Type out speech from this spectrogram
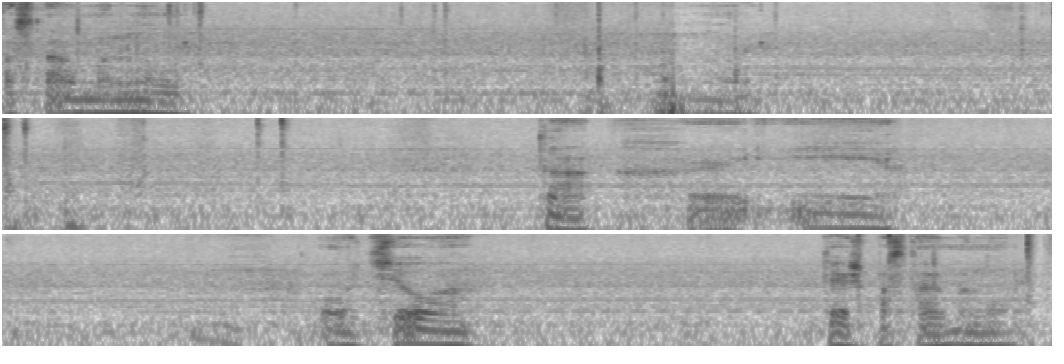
поставимо 0. Так и вот все. Тоже поставим 0.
